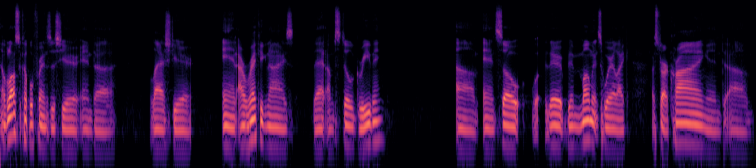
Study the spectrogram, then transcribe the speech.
I've lost a couple friends this year and uh, last year and I recognize that I'm still grieving. Um, and so there have been moments where like I start crying and um,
